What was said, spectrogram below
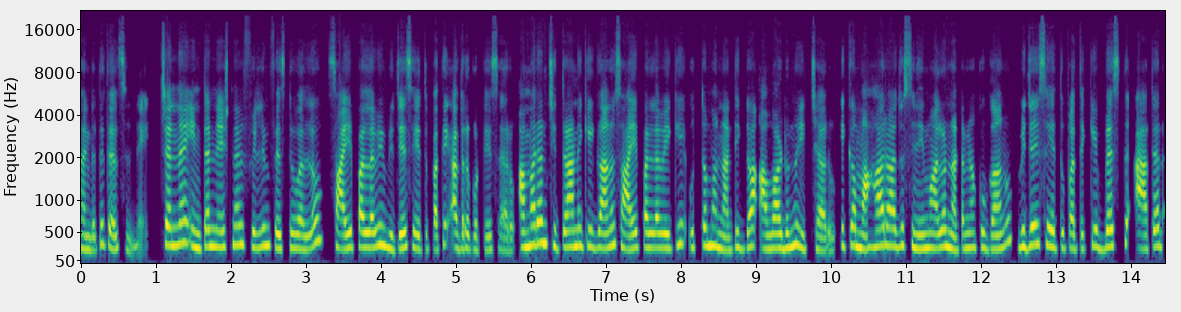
సంగతి తెలిసిందే. చెన్నై ఇంటర్నేషనల్ ఫిల్మ్ ఫెస్టివల్లో సాయి పల్లవి విజయ్ సేతుపతి అదరగొట్టేశారు. అమరన్ చిత్రానికి గాను సాయి పల్లవికి ఉత్తమ నటిగా అవార్డును ఇచ్చారు. ఇక మహారాజు సినిమాలో నటనకు గాను విజయ్ సేతుపతికి బెస్ట్ యాక్టర్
